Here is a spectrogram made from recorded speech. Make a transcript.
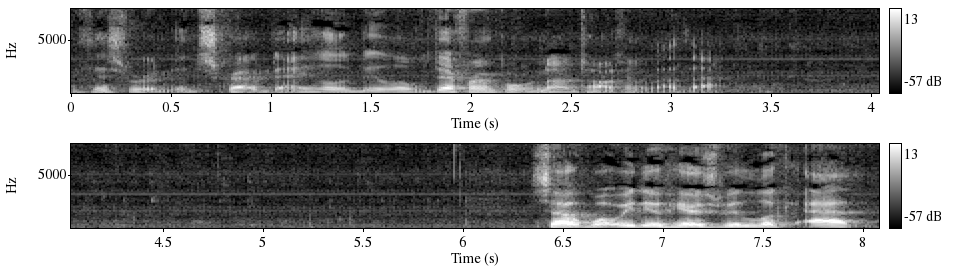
If this were a described angle, it'd be a little different, but we're not talking about that. So what we do here is we look at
